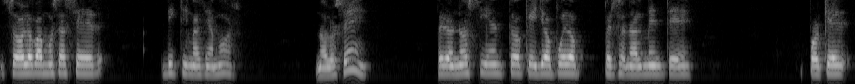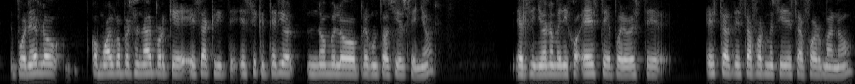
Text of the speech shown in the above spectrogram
solo vamos a ser víctimas de amor. No lo sé, pero no siento que yo puedo personalmente porque ponerlo como algo personal porque ese criterio no me lo preguntó así el Señor. El Señor no me dijo este, pero este, esta de esta forma sí, de esta forma no.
